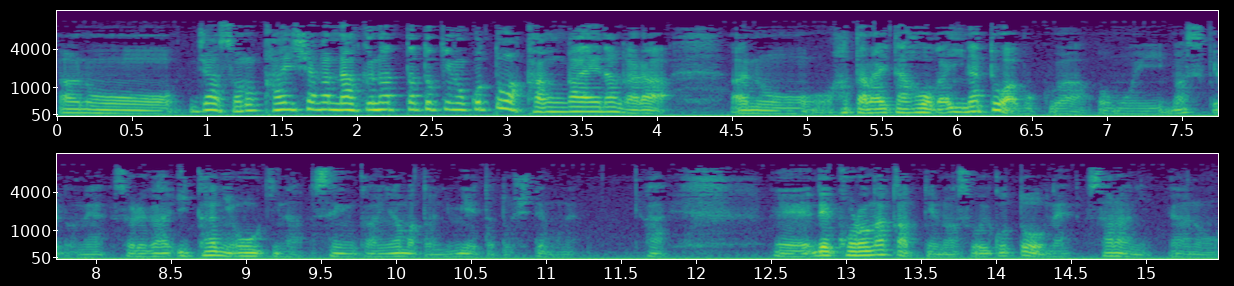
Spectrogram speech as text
あの、じゃあその会社がなくなった時のことは考えながら、あの、働いた方がいいなとは僕は思いますけどね。それがいかに大きな戦艦ヤマトに見えたとしてもね。はい。えー、で、コロナ禍っていうのはそういうことをね、さらに、あの、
